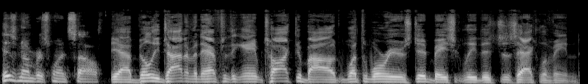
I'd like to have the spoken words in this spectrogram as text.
his numbers went south. Yeah, Billy Donovan after the game talked about what the Warriors did basically to Zach LaVine.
